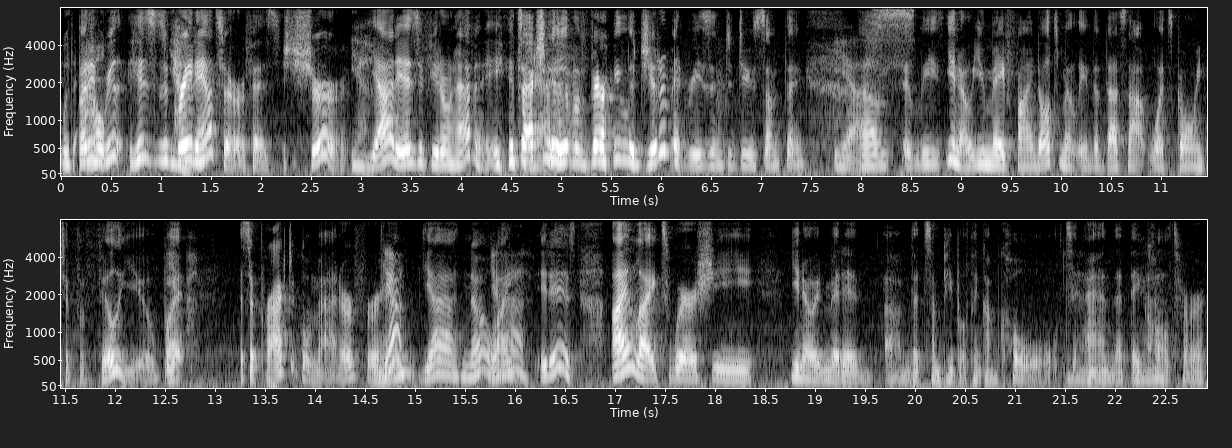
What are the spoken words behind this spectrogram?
Without, but it really, his is a yeah. great answer of his. Sure. Yeah. yeah, it is if you don't have any. It's actually yeah. a very legitimate reason to do something. Yeah. Um, at least, you know, you may find ultimately that that's not what's going to fulfill you, but as a practical matter for him, yeah, yeah no, yeah. I, it is. I liked where she, you know, admitted um, that some people think I'm cold yeah. and that they called her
